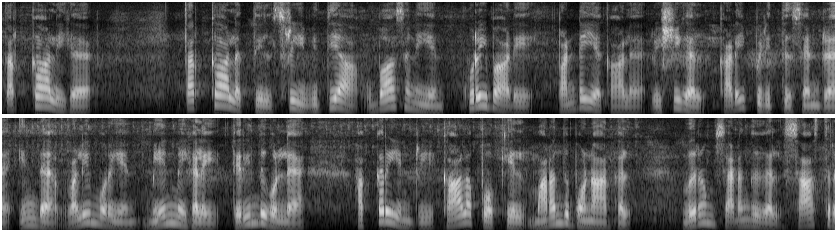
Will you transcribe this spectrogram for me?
தற்காலிக தற்காலத்தில் ஸ்ரீ வித்யா உபாசனையின் குறைபாடே பண்டைய கால ரிஷிகள் கடைப்பிடித்து சென்ற இந்த வழிமுறையின் மேன்மைகளை தெரிந்து கொள்ள அக்கறையின்றி காலப்போக்கில் மறந்து போனார்கள். வெறும் சடங்குகள் சாஸ்திர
